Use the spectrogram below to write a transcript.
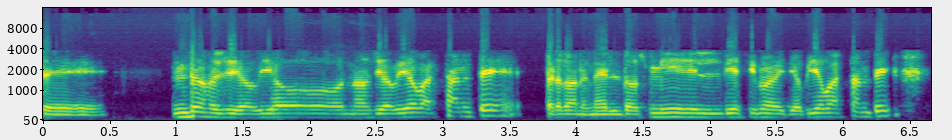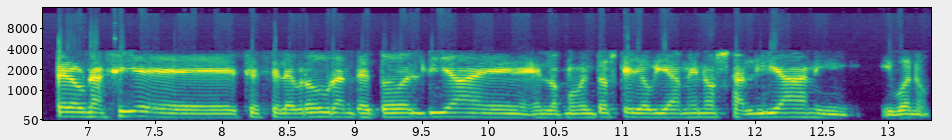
eh, nos llovió, nos llovió bastante, perdón, en el 2019 llovió bastante, pero aún así eh, se celebró durante todo el día, eh, en los momentos que llovía menos salían y, y bueno,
